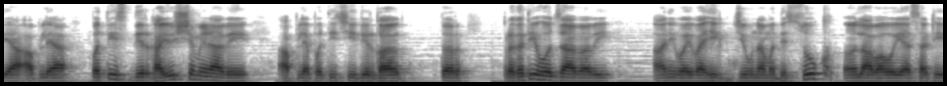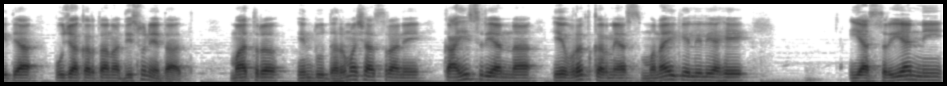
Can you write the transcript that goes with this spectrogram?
त्या आपल्या पतीस दीर्घायुष्य मिळावे आपल्या पतीची दीर्घायुत्तर प्रगती होत जावावी आणि वैवाहिक जीवनामध्ये सुख लाभावं यासाठी त्या पूजा करताना दिसून येतात. मात्र हिंदू धर्मशास्त्राने काही स्त्रियांना हे व्रत करण्यास मनाई केलेली आहे. या स्त्रियांनी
